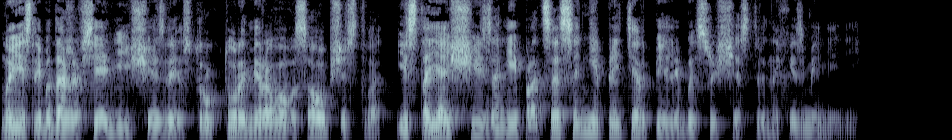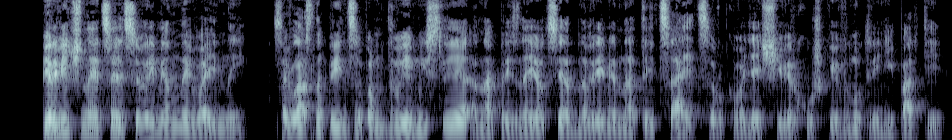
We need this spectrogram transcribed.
но если бы даже все они исчезли, структура мирового сообщества и стоящие за ней процессы не претерпели бы существенных изменений. Первичная цель современной войны, согласно принципам двоемыслия, она признается и одновременно отрицается руководящей верхушкой внутренней партии,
